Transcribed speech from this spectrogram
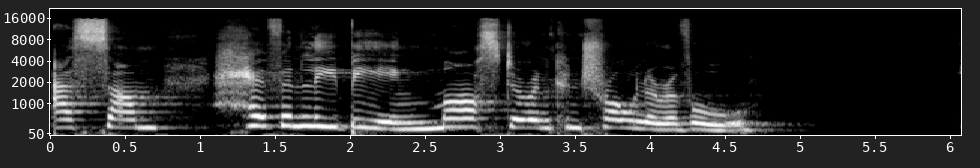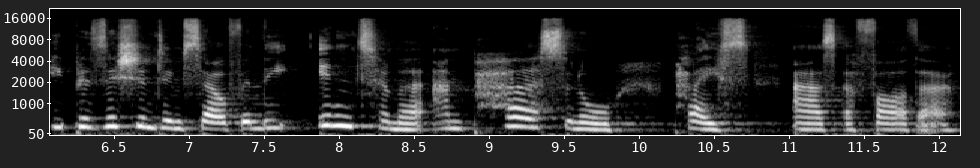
as some heavenly being, master and controller of all. He positioned himself in the intimate and personal place as a father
